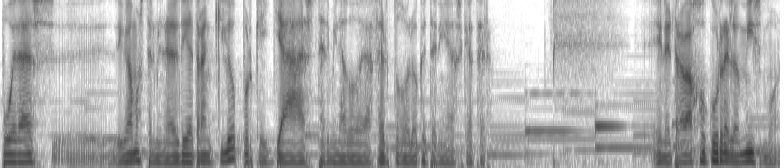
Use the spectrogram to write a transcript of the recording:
puedas, eh, digamos, terminar el día tranquilo porque ya has terminado de hacer todo lo que tenías que hacer. En el trabajo ocurre lo mismo.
